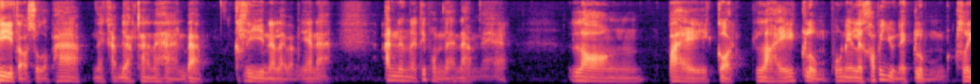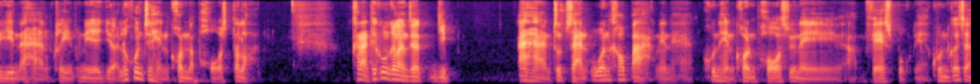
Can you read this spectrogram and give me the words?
ดีต่อสุขภาพนะครับอยากทานอาหารแบบคลีนอะไรแบบนี้นะอันนึงเลยที่ผมแนะนำนะฮะลองไปกดไลค์กลุ่ม พวกนี้เลยเข้าไปอยู่ในกลุ่มคลีนอาหารคลีนพวกนี้เยอะๆแล้วคุณจะเห็นคนมาโพสต์ตลอด ขณะที่คุณกำลังจะหยิบอาหารจุดแสนอ้วนเข้าปากเนี่ยนะฮะคุณเห็นคนโพสต์อยู่ในเฟซบุ๊กเนี่ยคุณก็จะ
